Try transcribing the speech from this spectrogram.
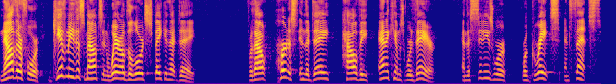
Now therefore, give me this mountain whereof the Lord spake in that day. For thou heardest in the day how the Anakims were there, and the cities were, were great and fenced.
